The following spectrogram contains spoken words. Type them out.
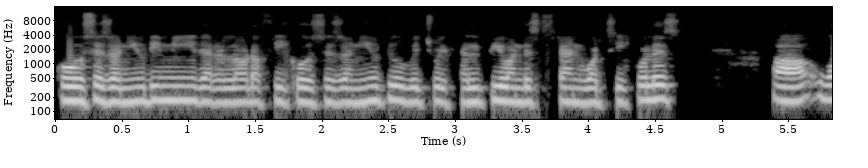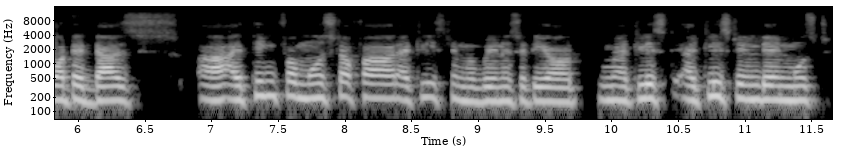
courses on Udemy. There are a lot of free courses on YouTube, which will help you understand what SQL is, uh, what it does. Uh, I think for most of our, at least in Mumbai University, or at least at least in India, in most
